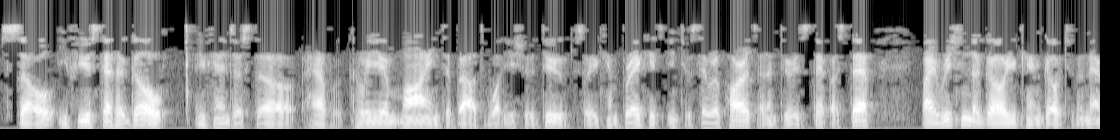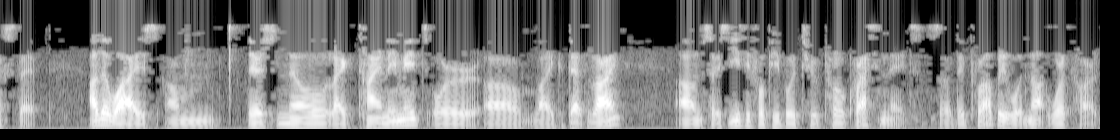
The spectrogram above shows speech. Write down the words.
So if you set a goal, you can just uh, have a clear mind about what you should do. So you can break it into several parts and do it step by step. By reaching the goal, you can go to the next step. Otherwise, um, there's no like time limit or uh, like deadline. Um, so it's easy for people to procrastinate. So they probably would not work hard.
